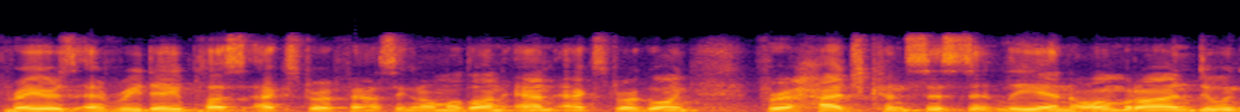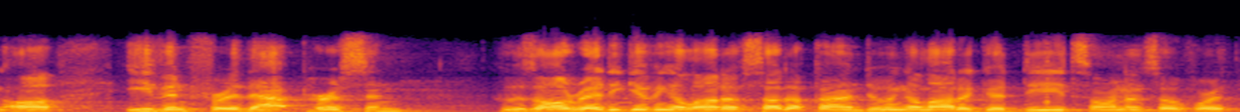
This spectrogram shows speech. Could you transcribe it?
prayers every day, plus extra fasting in Ramadan and extra going for Hajj consistently and Umrah and doing all. Even for that person who's already giving a lot of sadaqah and doing a lot of good deeds, so on and so forth.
